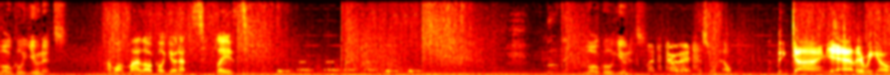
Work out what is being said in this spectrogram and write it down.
Local units. I want my local units, please. Local units. Let's do this. This will help. Big time. Yeah, there we go.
